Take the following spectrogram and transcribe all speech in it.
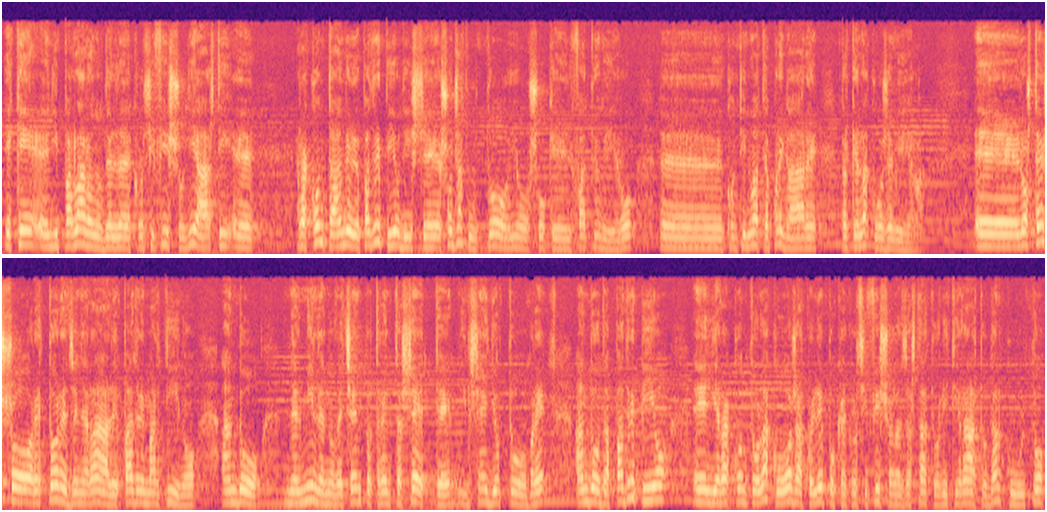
e che eh, gli parlarono del crocifisso di Asti, eh, raccontandogli, Padre Pio disse so già tutto, io so che il fatto è vero, eh, continuate a pregare perché la cosa è vera. Eh, lo stesso rettore generale, padre Martino, andò nel 1937, il 6 di ottobre, andò da padre Pio e gli raccontò la cosa, a quell'epoca il crocifisso era già stato ritirato dal culto,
